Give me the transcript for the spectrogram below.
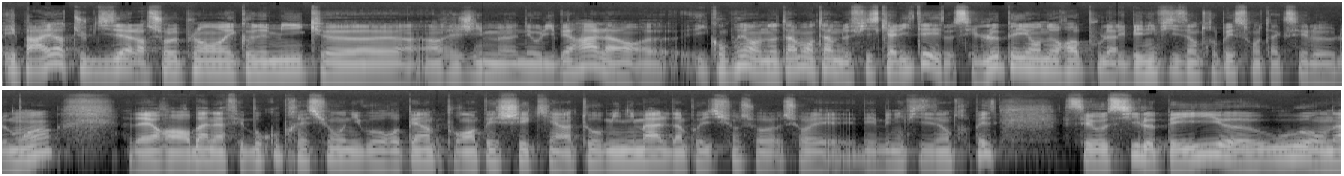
Et par ailleurs, tu le disais, alors sur le plan économique, euh, un régime néolibéral, euh, y compris notamment en termes de fiscalité. C'est le pays en Europe où les bénéfices d'entreprise sont taxés le, moins. D'ailleurs, Orban a fait beaucoup pression au niveau européen pour empêcher qu'il y ait un taux minimal d'imposition sur, sur les, bénéfices des entreprises. C'est aussi le pays euh, où on a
